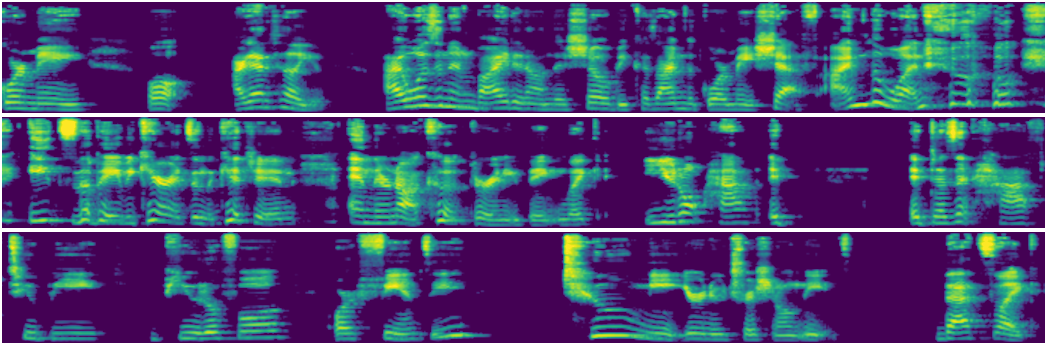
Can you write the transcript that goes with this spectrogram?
gourmet. Well, I got to tell you, I wasn't invited on this show because I'm the gourmet chef. I'm the one who eats the baby carrots in the kitchen and they're not cooked or anything. Like you don't have it it doesn't have to be beautiful or fancy to meet your nutritional needs. That's like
